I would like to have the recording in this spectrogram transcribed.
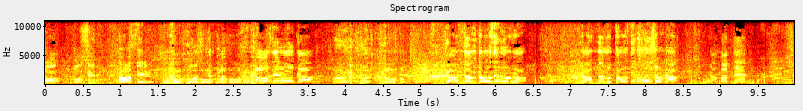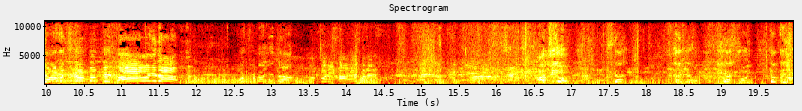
あ、押してる。あ押してる。倒せるのか？ガンダム倒せるのか？ガンダム倒せるのでしょうか？頑張って。シャーロック頑張って。ああ、負けた。落ち負けた。残り三メートル。あっちの。左。左の右足の行ったといいで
